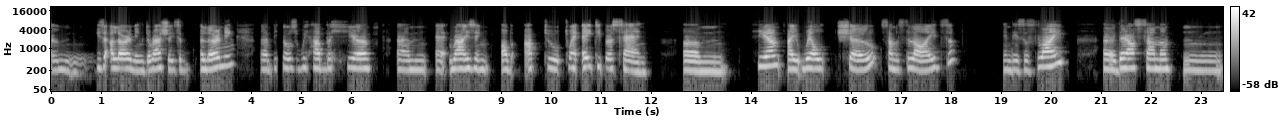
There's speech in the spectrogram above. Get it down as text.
um, is alarming. The ratio is alarming uh, because we have here um, a rising of up to 80 percent um, here I will show some slides. In this slide, uh, there are some um,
